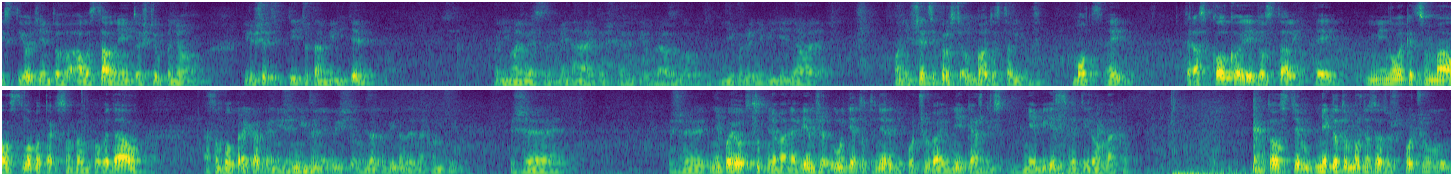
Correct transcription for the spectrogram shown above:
istý odtieň toho, ale stále nie je to ešte úplne ono. Čiže všetci tí, čo tam vidíte, oni majú aj svoje mená, aj to je škaredý obrázok, lebo to nie je poriadne vidieť, ale oni všetci proste od Boha dostali moc, hej. Teraz koľko jej dostali, hej. Minule, keď som mal slovo, tak som vám povedal, a som bol prekvapený, že nikto neprišiel mi za to vynadať na konci, že že nebo je odstupňované. Viem, že ľudia toto neradi počúvajú, nie každý v nebi je svetý rovnako. To ste, niekto to možno sa už počul,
